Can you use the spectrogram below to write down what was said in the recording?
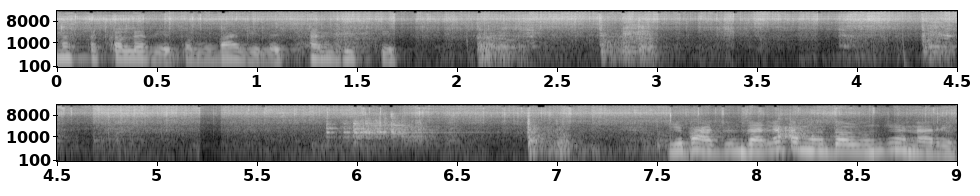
मस्त कलर येतो मग भाजीला छान दिसते. हे भाजून झालं का मग दळून घेणार आहे.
